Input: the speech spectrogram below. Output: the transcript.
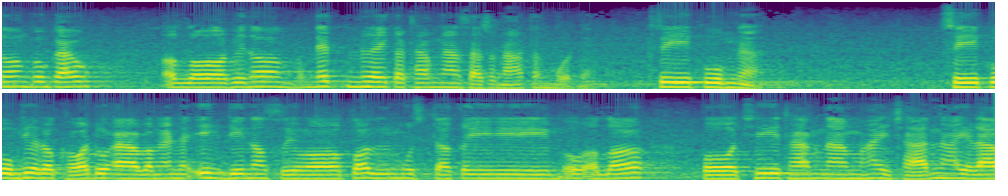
น้องของเขาอัลลอฮ์พี่น้องเน็ดเหนื่อยกับทำงานศาสนาทั้งหมดเนี่ยสี่กลุ่มเนี่ยสี่กลุ่มที่เราขอดูอาว่างั้นนะอิดีนัสซิรอตัลมุสตะกีมโอ้อัลลอฮ์ ปรดชี้ทางนำให้ฉันให้เรา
